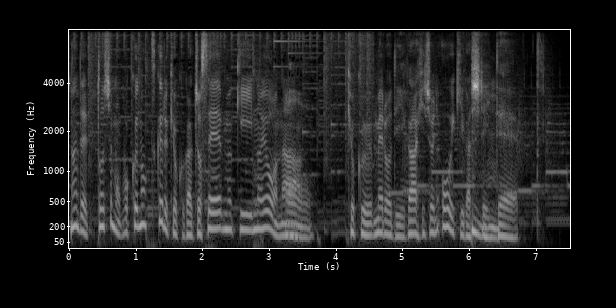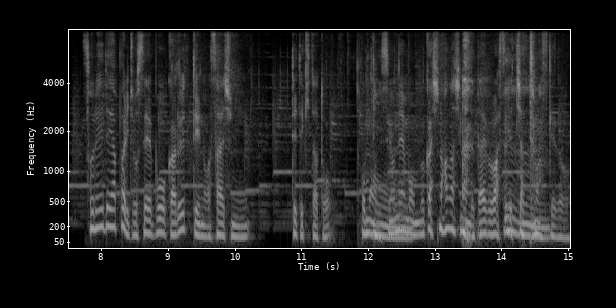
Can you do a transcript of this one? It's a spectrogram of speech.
なんでどうしても僕の作る曲が女性向きのような曲メロディーが非常に多い気がしていて、それでやっぱり女性ボーカルっていうのが最初に出てきたと思うんですよね、うん。もう昔の話なんでだいぶ忘れちゃってますけど。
